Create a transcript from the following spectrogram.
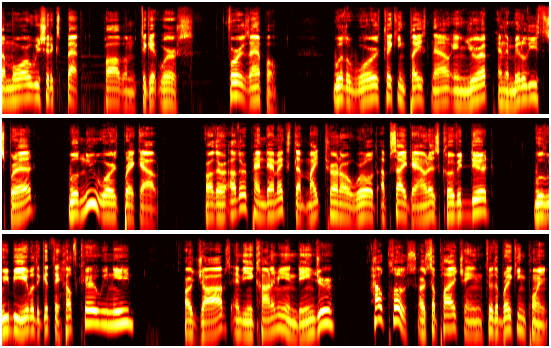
the more we should expect problems to get worse. For example, will the wars taking place now in Europe and the Middle East spread? Will new wars break out? Are there other pandemics that might turn our world upside down as COVID did? Will we be able to get the health care we need? Are jobs and the economy in danger? How close are supply chains to the breaking point?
